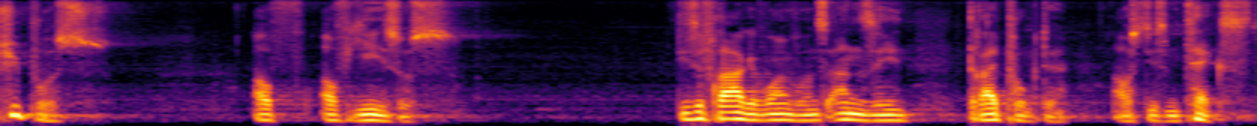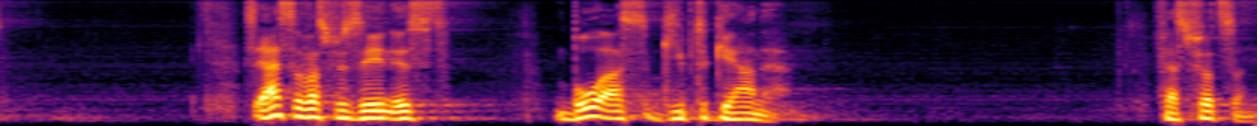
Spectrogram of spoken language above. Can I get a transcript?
Typus auf, auf Jesus? Diese Frage wollen wir uns ansehen. Drei Punkte aus diesem Text. Das Erste, was wir sehen, ist, Boas gibt gerne. Vers 14.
